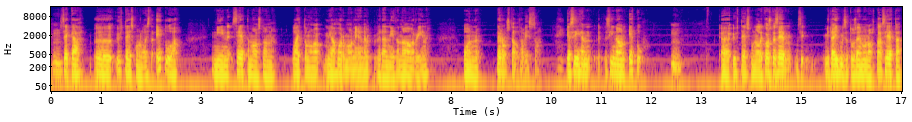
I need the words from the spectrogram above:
mm. sekä ö, yhteiskunnallista etua, niin se, että mä ostan laittomia hormoneja ja vedän niitä naamariin, on perusteltavissa. Ja siihen, siinä on etu mm. ö, yhteiskunnalle, koska se, mitä ihmiset usein unohtaa, se, että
